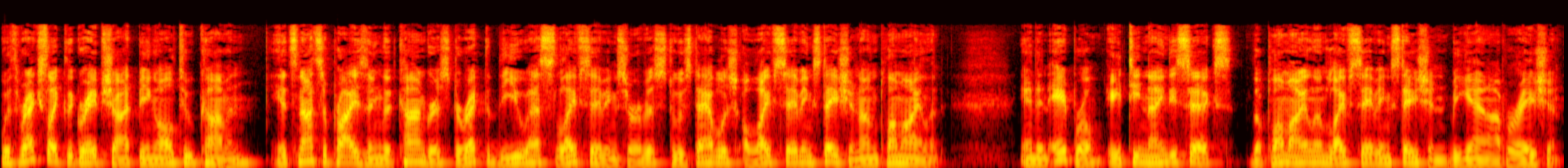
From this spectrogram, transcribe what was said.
With wrecks like the Grapeshot being all too common, it's not surprising that Congress directed the U.S. Life Saving Service to establish a life saving station on Plum Island. And in April 1896, the Plum Island Life Saving Station began operation.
